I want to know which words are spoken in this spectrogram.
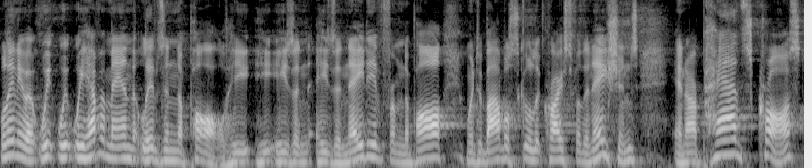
Well, anyway, we, we, we, have a man that lives in Nepal. He, he, he's, a, he's a native from Nepal, went to Bible school at Christ for the Nations, and our paths crossed.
